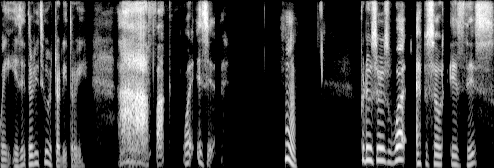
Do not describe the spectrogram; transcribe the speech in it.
Wait, is it 32 or 33? Ah, fuck. What is it? Hmm. Producers, what episode is this?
